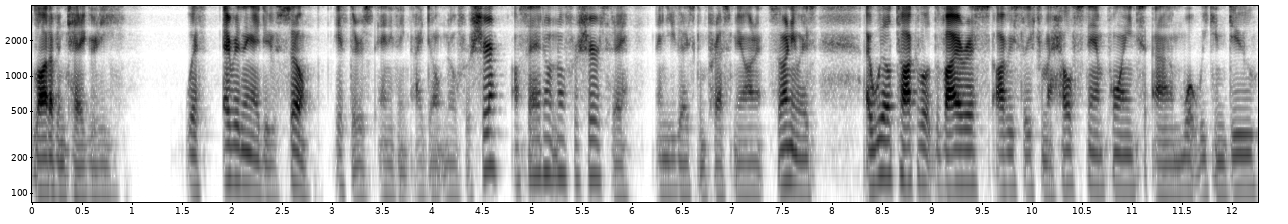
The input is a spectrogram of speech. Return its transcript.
A lot of integrity with everything I do. So if there's anything I don't know for sure, I'll say I don't know for sure today, and you guys can press me on it. So, anyways, I will talk about the virus, obviously, from a health standpoint, um, what we can do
